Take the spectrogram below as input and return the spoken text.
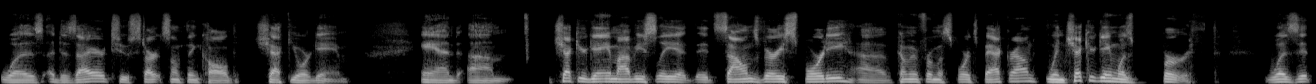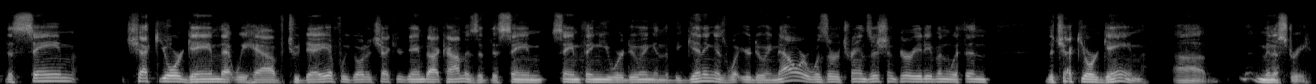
was a desire to start something called Check Your Game. And um, check your game obviously it, it sounds very sporty uh, coming from a sports background when check your game was birthed was it the same check your game that we have today? If we go to checkyourgame.com is it the same same thing you were doing in the beginning as what you're doing now? Or was there a transition period even within the check your game uh, ministry?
